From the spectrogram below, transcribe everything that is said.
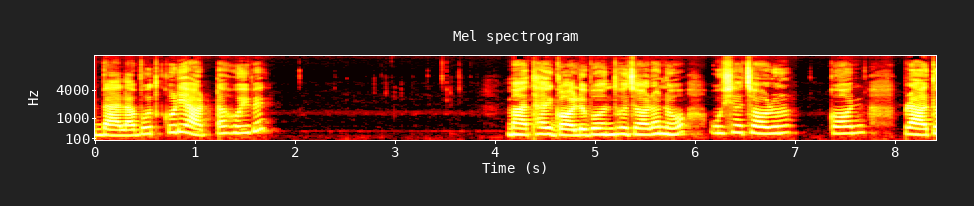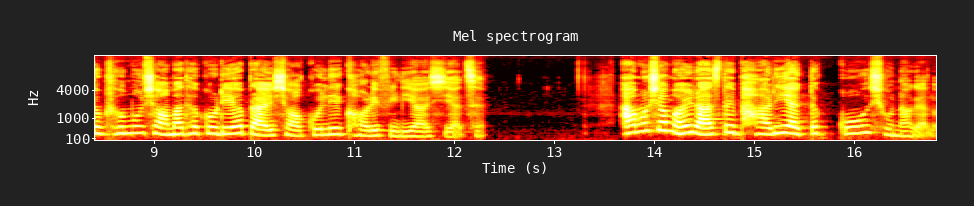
বেলা বোধ করি আটটা হইবে। মাথায় গলবন্ধ জড়ানো উষাচরণগণ প্রাতভ্রম সমাধা করিয়া প্রায় সকলে ঘরে ফিরিয়া আসিয়াছে। এমন সময় রাস্তায় ভারী একটা কোল শোনা গেল।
